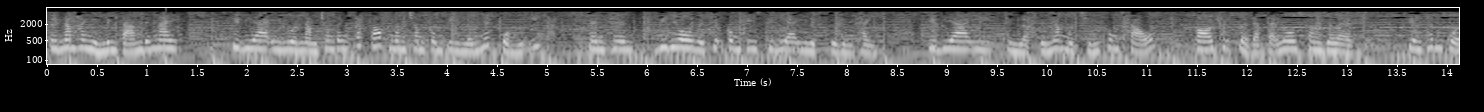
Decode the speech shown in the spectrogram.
từ năm 2008 đến nay, CBI luôn nằm trong danh sách top 500 công ty lớn nhất của Mỹ. Xem thêm video giới thiệu công ty CBI lịch sử hình thành. CBI thành lập từ năm 1906, có trụ sở đặt tại Los Angeles. Tiền thân của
